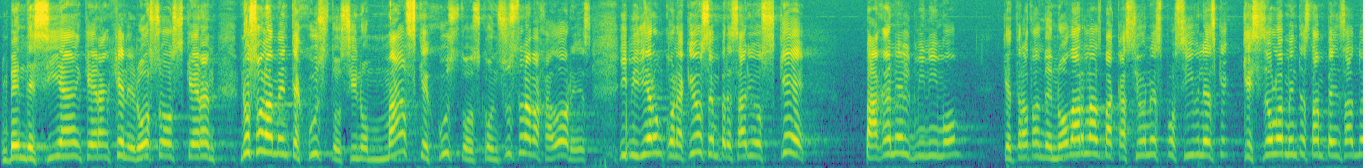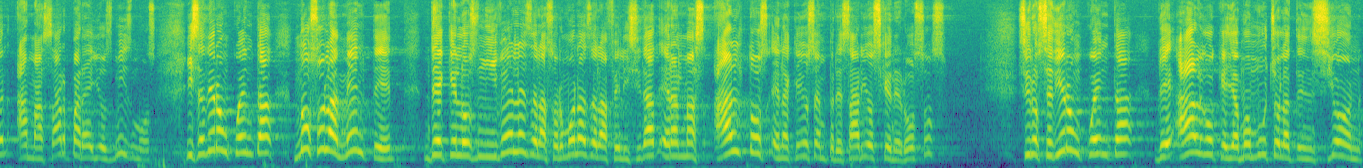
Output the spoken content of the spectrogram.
bendecían, que eran generosos, que eran no solamente justos, sino más que justos con sus trabajadores y midieron con aquellos empresarios que pagan el mínimo, que tratan de no dar las vacaciones posibles, que, solamente están pensando en amasar para ellos mismos. Y se dieron cuenta no solamente de que los niveles de las hormonas de la felicidad eran más altos en aquellos empresarios generosos, sino se dieron cuenta de algo que llamó mucho la atención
